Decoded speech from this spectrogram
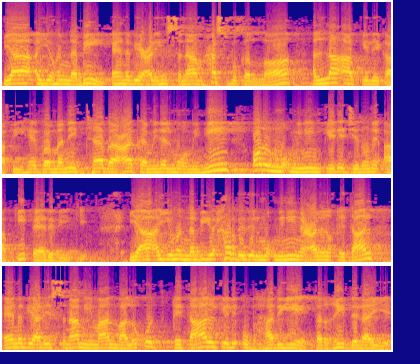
یا ایوہ اے نبی علیہ السلام، حسبک اللہ اللہ آپ کے لیے کافی ہے۔ ومن اتبعک من المؤمنین، اور ان مؤمنین کے لیے جنہوں نے آپ کی پیروی کی۔ یا ایوہ النبی حرد المؤمنین علی القتال۔ اے نبی علیہ السلام، ایمان والوں کو قتال کے لیے ابھاریے، ترغیب دلائیے۔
